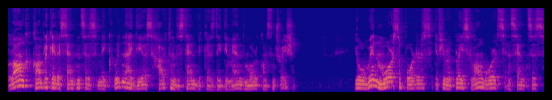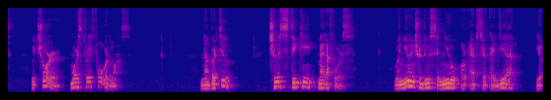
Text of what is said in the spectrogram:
Long, complicated sentences make written ideas hard to understand because they demand more concentration. You'll win more supporters if you replace long words and sentences with shorter, more straightforward ones. Number two, choose sticky metaphors. When you introduce a new or abstract idea, your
